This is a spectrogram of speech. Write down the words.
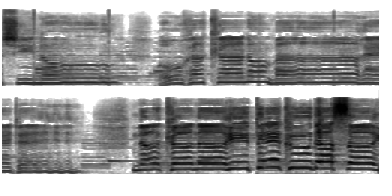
私のお墓の前で泣かないでください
